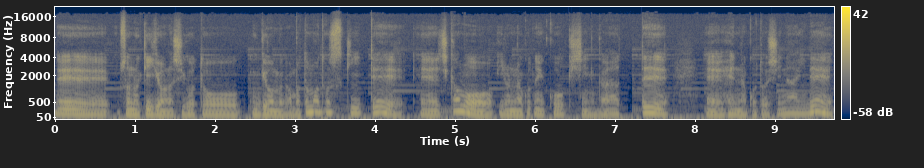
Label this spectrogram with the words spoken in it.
でその企業の仕事業務がもともと好きで、えー、しかもいろんなことに好奇心があって、えー、変なことをしないで、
